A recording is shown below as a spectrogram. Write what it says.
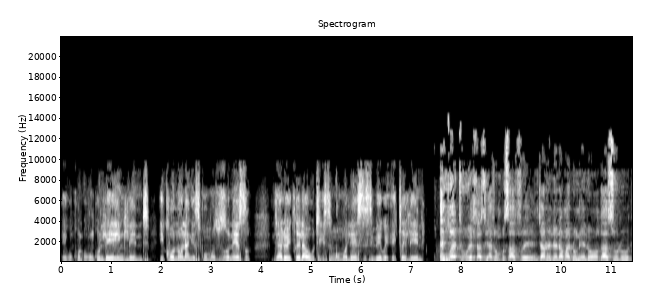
kunkundla ye-england ikhonona ngesinqumo soneso njalo icela ukuthi isinqumo lesi sibekwe eceleni. Ingcwethu ehlaziya zombusazwe njalo elela amalungelo kazulu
